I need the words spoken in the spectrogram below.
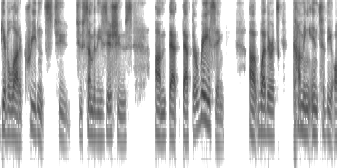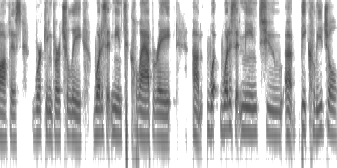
give a lot of credence to, to some of these issues um, that that they're raising uh, whether it's coming into the office, working virtually, what does it mean to collaborate? Um, what, what does it mean to uh, be collegial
